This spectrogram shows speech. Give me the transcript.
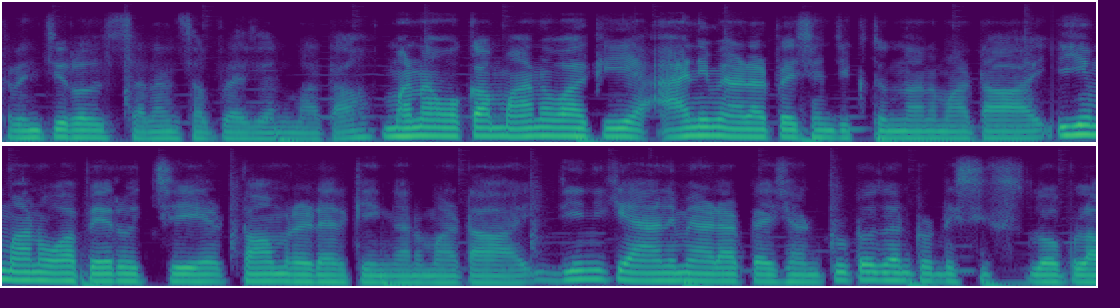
క్రంచి రోల్ సడన్ సర్ప్రైజ్ అన్నమాట. మన ఒక మానవాకి యానిమే అడాప్టేషన్ చిక్కుతుంది అనమాట ఈ మానవ పేరు వచ్చి టామ్ రైడర్ కింగ్ అన్నమాట. దీనికి anime adaptation two thousand twenty six లోపల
